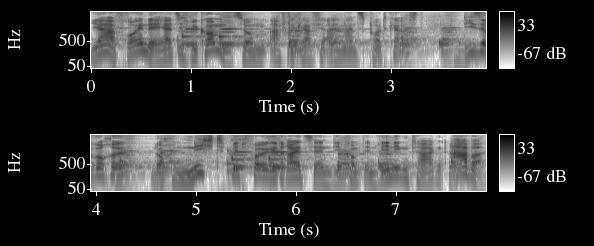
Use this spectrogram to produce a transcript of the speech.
Ja, Freunde, herzlich willkommen zum Afrika für Allmanns Podcast. Diese Woche noch nicht mit Folge 13, die kommt in wenigen Tagen, aber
